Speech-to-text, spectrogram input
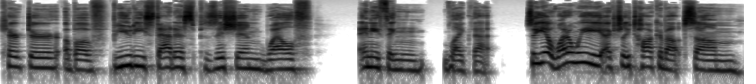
character above beauty, status, position, wealth, anything like that. So yeah, why don't we actually talk about some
